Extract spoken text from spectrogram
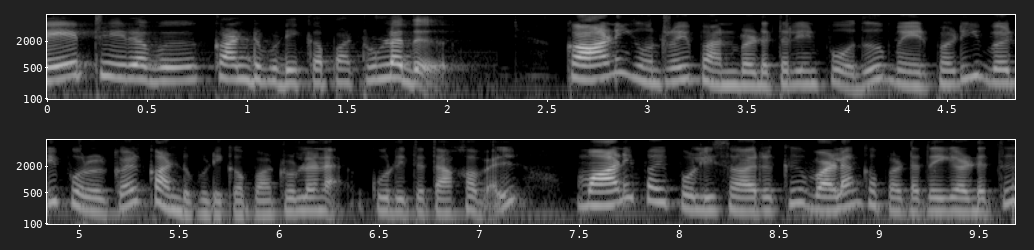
நேற்றிரவு கண்டுபிடிக்கப்பட்டுள்ளது. காணி ஒன்றை போது மேற்படி வெடிபொருட்கள் கண்டுபிடிக்கப்பட்டுள்ளன. குறித்த தகவல் மானிப்பாய் போலீசாருக்கு வழங்கப்பட்டதை அடுத்து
